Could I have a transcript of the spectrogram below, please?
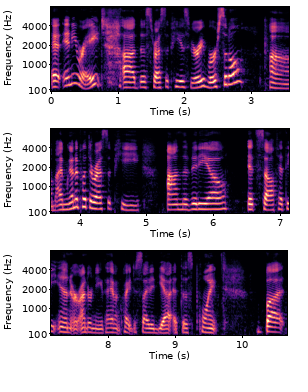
at any rate, uh, this recipe is very versatile. Um, I'm going to put the recipe on the video itself at the end or underneath. I haven't quite decided yet at this point. But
